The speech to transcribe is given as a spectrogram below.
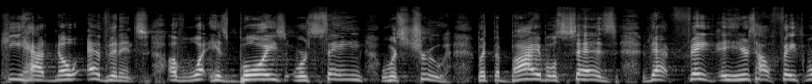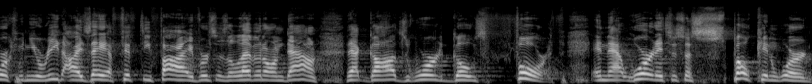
he had no evidence of what his boys were saying was true. But the Bible says that faith, here's how faith works. When you read Isaiah 55, verses 11 on down, that God's word goes forth. And that word, it's just a spoken word,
